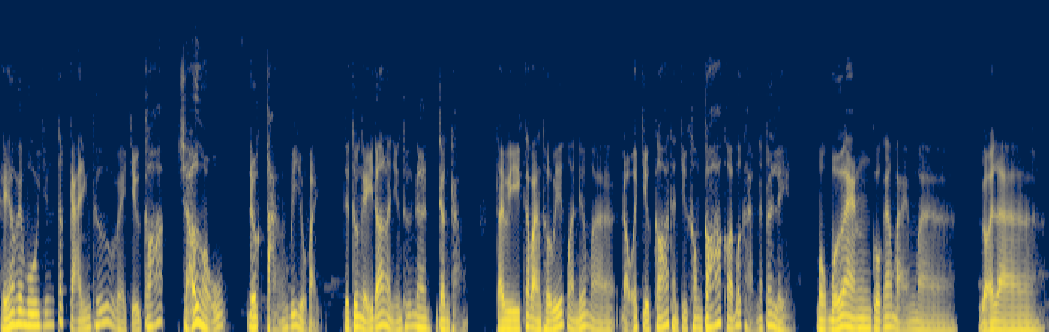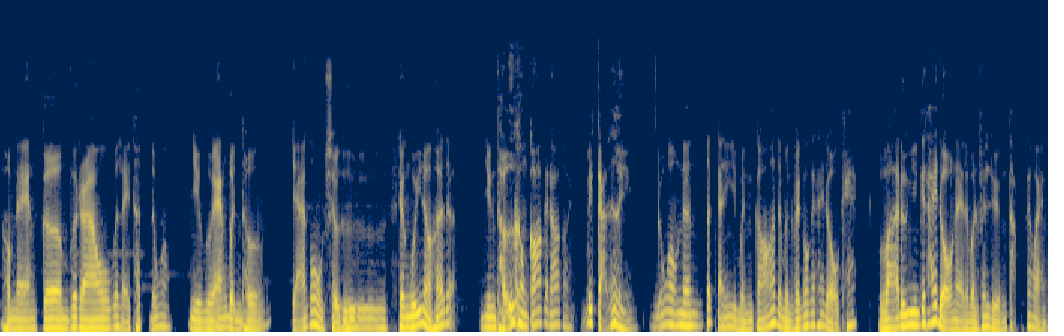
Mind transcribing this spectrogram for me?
Thì nó phải vui chứ, tất cả những thứ về chữ có, sở hữu, được tặng, ví dụ vậy. Thì tôi nghĩ đó là những thứ nên trân trọng tại vì các bạn thừa biết mà, nếu mà đổi chữ có thành chữ không có, coi bất hạnh nó tới liền. Một bữa ăn của các bạn mà, gọi là, hôm nay ăn cơm với rau với lại thịt, đúng không? Nhiều người ăn bình thường, chả có một sự trân quý nào hết á. Nhưng thử không có cái đó coi, biết cảnh liền, đúng không? Nên tất cả những gì mình có thì mình phải có cái thái độ khác. Và đương nhiên cái thái độ này là mình phải luyện tập các bạn,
